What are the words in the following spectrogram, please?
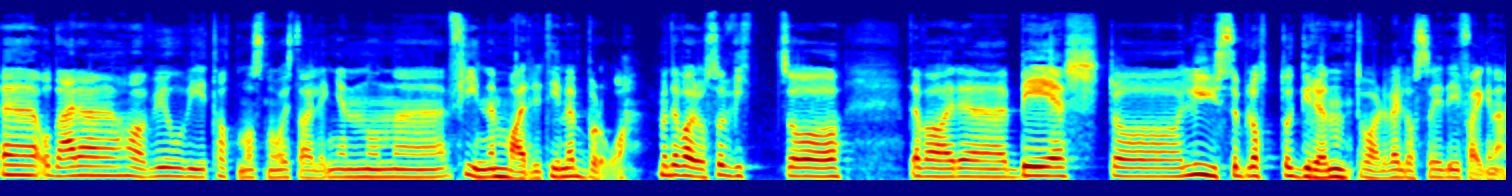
Uh, og der uh, har vi jo vi tatt med oss nå i stylingen noen uh, fine maritime blå. Men det var også hvitt og det var eh, beige og lyseblått og grønt var det vel også i de fargene.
